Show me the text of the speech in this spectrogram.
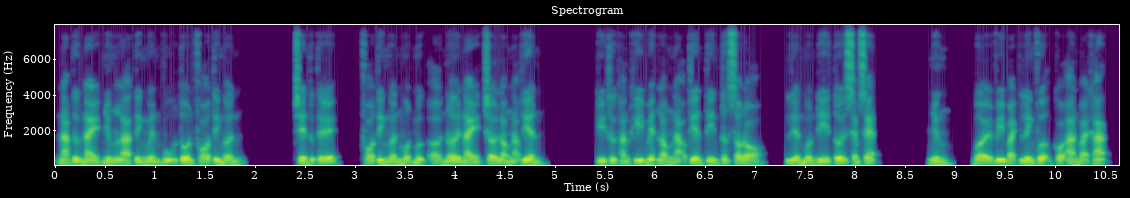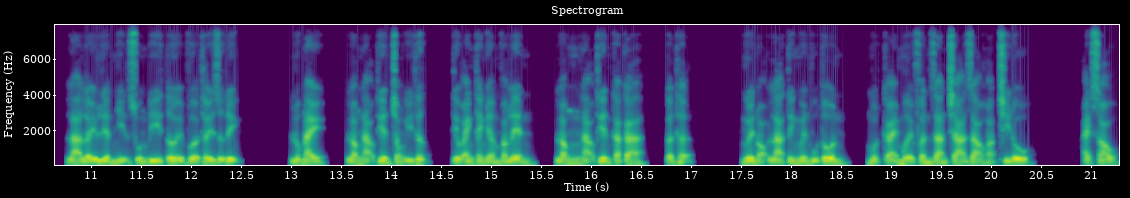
Nam tử này nhưng là tinh nguyên vũ tôn phó tinh ấn. Trên thực tế, phó tinh ấn một mực ở nơi này chờ long ngạo thiên. Kỳ thực hắn khi biết long ngạo thiên tin tức sau đó, liền muốn đi tới xem xét nhưng bởi vì bạch linh phượng có an bài khác là lấy liền nhịn xuống đi tới vừa thấy dự định lúc này long ngạo thiên trong ý thức tiểu anh thanh âm vang lên long ngạo thiên ca ca cẩn thận người nọ là tinh nguyên vũ tôn một cái mười phần gian trá giảo hoạt chi đồ ách sáu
